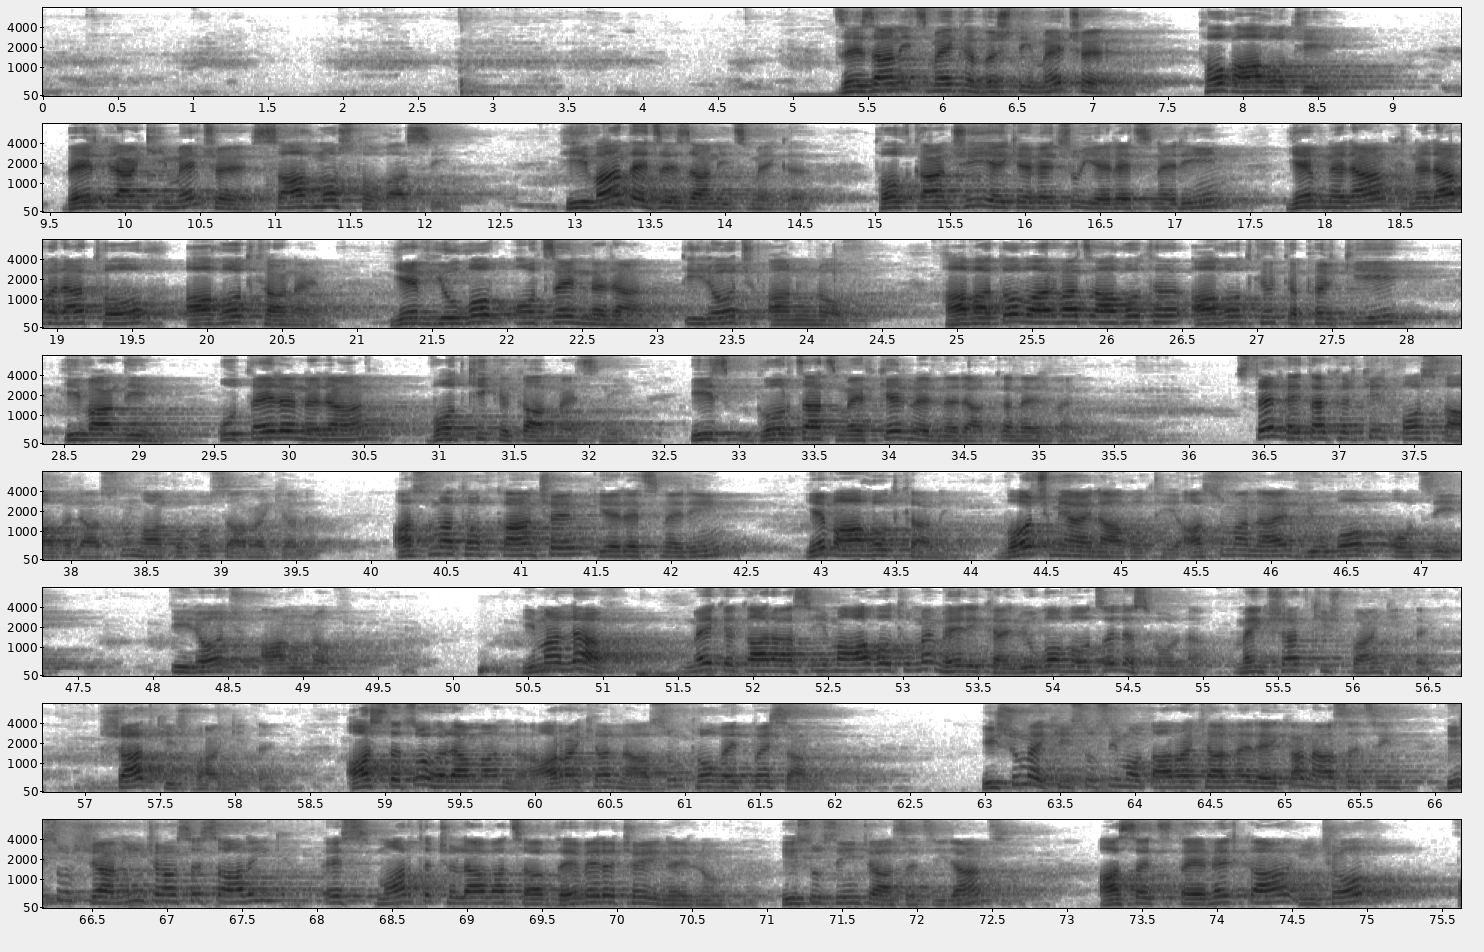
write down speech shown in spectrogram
Ձեզանից մեկը վշտի մեջ է, թող աղոթի։ Բերկրանքի մեջ է, սաղմոս թող ասի։ Հիվանդ է ձեզանից մեկը, թող կանչի եկեղեցու երեցներին եւ նրանք նրա վրա թող աղոթ կանեն եւ յուղով օծեն նրան Տիրոջ անունով։ Հավատով արված աղոթը աղոթքը կփրկի հիվանդին ու Տերը նրան ոտքի կկանգնեցնի։ Իսկ գործած մեղքերն էլ նրա կներվեն։ Ստեղ հետաքրքիր խոսք ավելացնում Հակոբոս Առաքյալը։ Ասում է թող կանչեն երեցներին եւ աղոթ կանի։ Ոչ միայն աղոթի, ասում է նաեւ յուղով օծի Տիրոջ անունով։ Հիմա լավ, մեկը կարա ասի, հիմա աղոթում եմ հերիք այլ, յուղով օծելս որնա։ Մենք շատ քիչ բան գիտենք։ Շատ քիչ բան գիտենք։ Աստծո հրամանն է, առաքյալն է ասում, թող այդպես անի։ Հիշում եք Հիսուսի մոտ առաքյալներ եկան, ասեցին. Հիսուս ջան, ինչ ասես արինք, այս մարդը չլավացավ, դևերը չէին ելնում։ Հիսուսը ինչ ասեց իրանց։ Ասեց տեղեր կա, ինչով,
